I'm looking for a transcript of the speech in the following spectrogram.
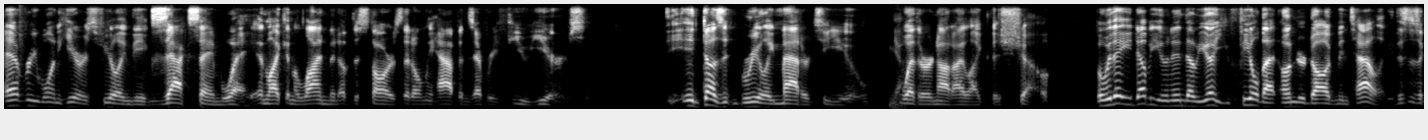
everyone here is feeling the exact same way and like an alignment of the stars that only happens every few years it doesn't really matter to you Yeah. whether or not i like this show But with AEW and NWA, you feel that underdog mentality. This is a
